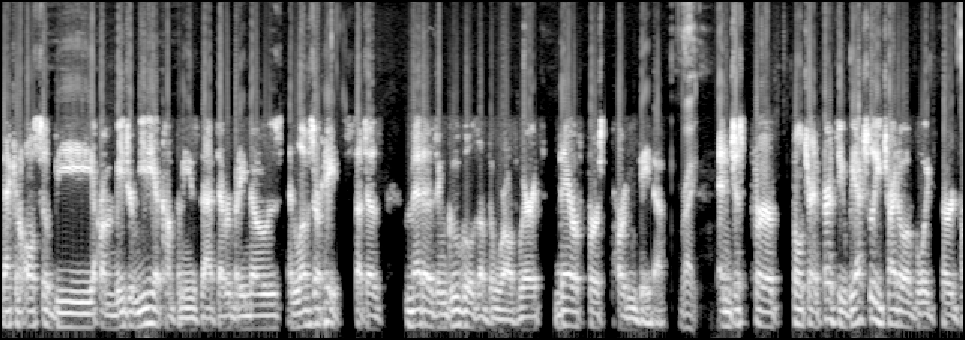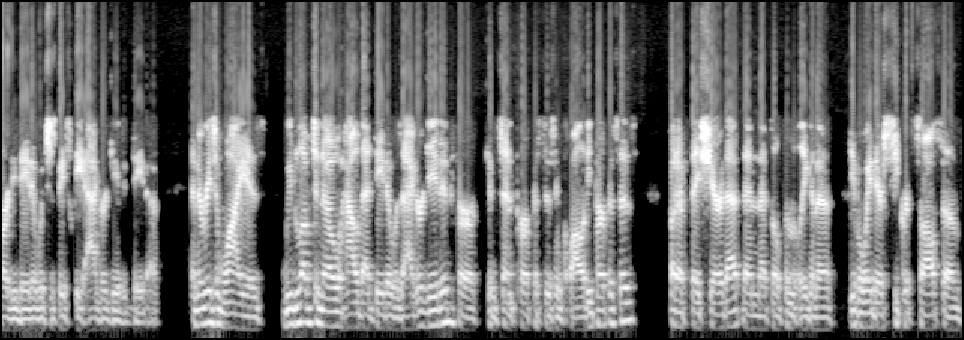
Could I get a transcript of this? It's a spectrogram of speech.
that can also be from major media companies that everybody knows and loves or hates, such as Metas and Googles of the world, where it's their first party data. Right. And just for full transparency, we actually try to avoid third party data, which is basically aggregated data. And the reason why is we'd love to know how that data was aggregated for consent purposes and quality purposes. But if they share that, then that's ultimately going to give away their secret sauce of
